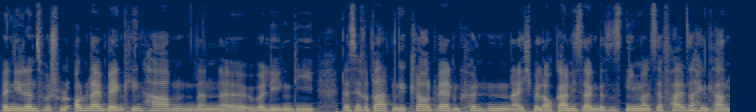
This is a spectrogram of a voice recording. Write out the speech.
wenn die dann zum Beispiel Online-Banking haben, dann äh, überlegen die, dass ihre Daten geklaut werden könnten. Ich will auch gar nicht sagen, dass es niemals der Fall sein kann.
